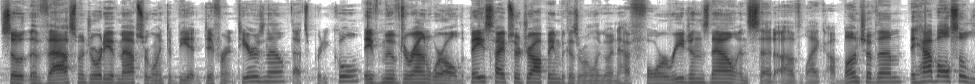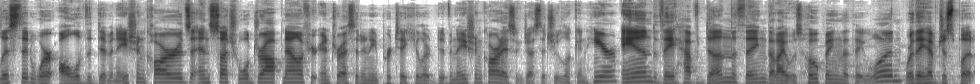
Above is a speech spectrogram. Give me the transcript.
so the vast majority of maps are going to be at different tiers now. That's pretty cool. They've moved around where all the base types are dropping because we're only going to have four regions now instead of like a bunch of them. They have also listed where all of the divination divination cards and such will drop now. If you're interested in a particular divination card, I suggest that you look in here. And they have done the thing that I was hoping that they would, where they have just put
